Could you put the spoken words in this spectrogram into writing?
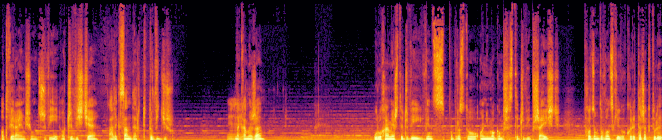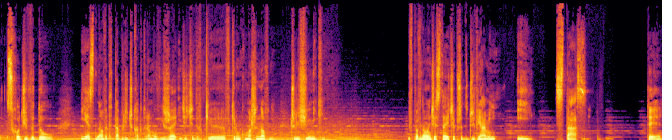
Otwierają się drzwi. Oczywiście, Aleksander, ty to widzisz na Mhm. kamerze. Uruchamiasz te drzwi, więc po prostu oni mogą przez te drzwi przejść. Wchodzą do wąskiego korytarza, który schodzi w dół i jest nawet tabliczka, która mówi, że idziecie do, w kierunku maszynowni, czyli silniki. I w pewnym momencie stajecie przed drzwiami i Stas, ty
